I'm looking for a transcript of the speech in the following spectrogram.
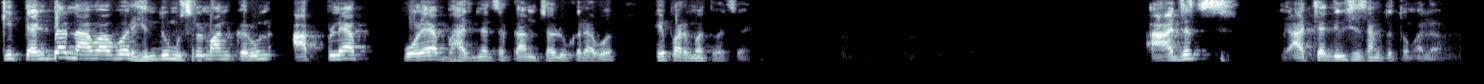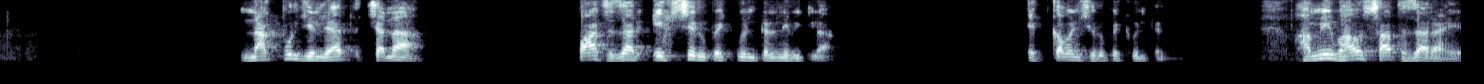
की त्यांच्या नावावर हिंदू मुसलमान करून आपल्या पोळ्या भाजण्याचं काम चालू करावं हे फार महत्वाचं आहे. आजच आजच्या दिवशी सांगतो तुम्हाला. नागपूर जिल्ह्यात चना पाच हजार एकशे रुपये क्विंटलने विकला. एक्कावनशे रुपये क्विंटलने. हमी भाव सात हजार आहे.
